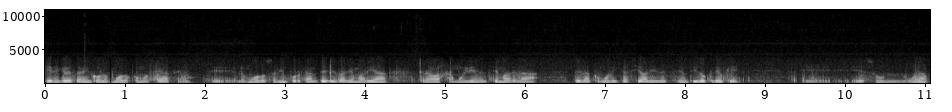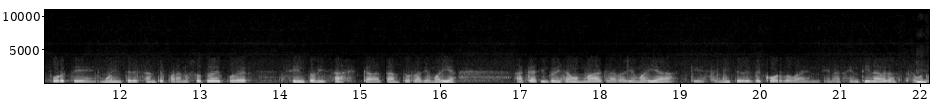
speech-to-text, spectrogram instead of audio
tiene que ver también con los modos como se hace, ¿no? los modos son importantes y Radio María trabaja muy bien el tema de la, de la comunicación y en ese sentido creo que eh, es un, un aporte muy interesante para nosotros el poder sintonizar cada tanto Radio María. Acá sintonizamos más la Radio María que se emite desde Córdoba en, en Argentina, ¿verdad? Pero bueno,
